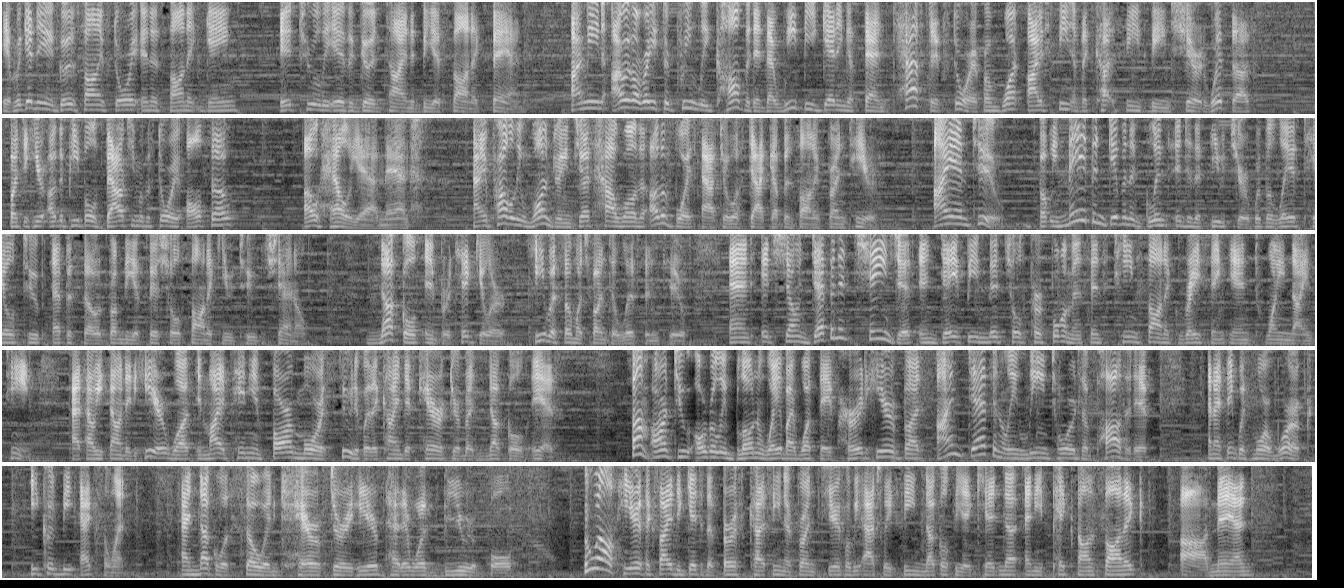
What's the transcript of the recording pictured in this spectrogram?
if we're getting a good Sonic story in a Sonic game, it truly is a good time to be a Sonic fan. I mean, I was already supremely confident that we'd be getting a fantastic story from what I've seen of the cutscenes being shared with us, but to hear other people vouching for the story also? Oh hell yeah, man. Now you're probably wondering just how well the other voice actor will stack up in Sonic Frontiers. I am too, but we may have been given a glimpse into the future with the latest Tails Tube episode from the official Sonic YouTube channel. Knuckles in particular, he was so much fun to listen to, and it's shown definite changes in Dave B. Mitchell's performance since Team Sonic Racing in 2019, as how he sounded here was, in my opinion, far more suited for the kind of character that Knuckles is. Some aren't too overly blown away by what they've heard here, but I'm definitely lean towards a positive, and I think with more work, he could be excellent. And Knuckles was so in character here that it was beautiful. Who else here is excited to get to the first cutscene in Frontiers where we actually see Knuckles be Echidna and he picks on Sonic? Ah man.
